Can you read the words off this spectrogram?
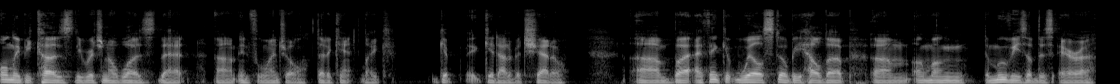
only because the original was that um, influential that it can't like get get out of its shadow. Um, but I think it will still be held up um, among the movies of this era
